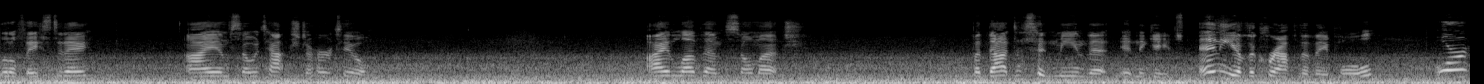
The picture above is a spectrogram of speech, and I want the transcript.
little face today, I am so attached to her too. I love them so much. But that doesn't mean that it negates any of the crap that they pull or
